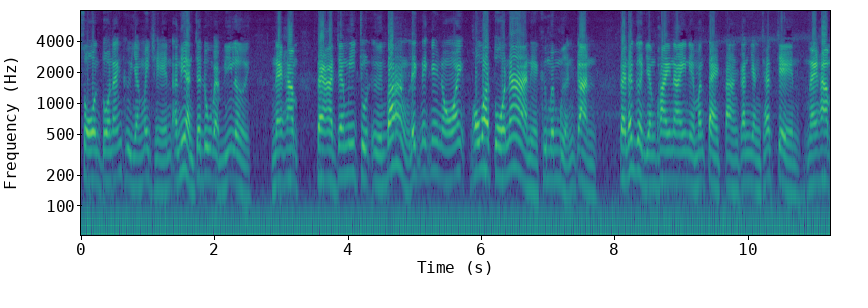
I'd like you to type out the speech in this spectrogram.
โซนตัวนั้นคือยังไม่เชน อันนี้อาจจะดูแบบนี้เลยนะครับ แต่อาจจะมีจุดอื่นบ้างเล็กๆน้อยๆเพราะว่าตัวหน้าเนี่ยคือมันเหมือนกัน แต่ถ้าเกิดอย่างภายในเนี่ยมันแตกต่างกันอย่างชัดเจนนะครับ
